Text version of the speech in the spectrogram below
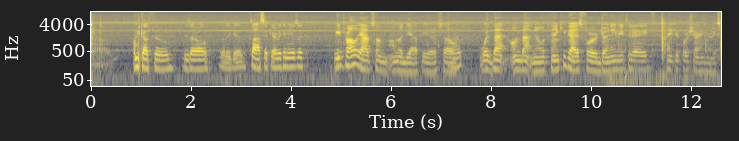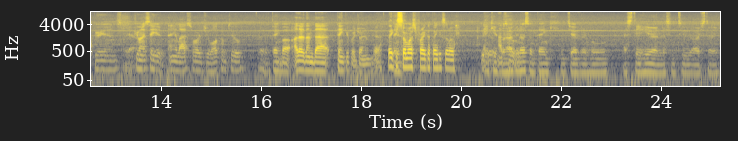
uh, Um Kulthum. These are all really good classic Arabic music. We probably have some Amr Diab here. So, with that, on that note, thank you guys for joining me today. Thank you for sharing your experience. Yeah. If you want to say any last words, you're welcome to. Thank, But other than that, thank you for joining me. Yeah. Thank you so much, Franco. Thank you so much. thank you for Absolutely. having us, and thank you to everyone who has stayed here and listened to our story.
